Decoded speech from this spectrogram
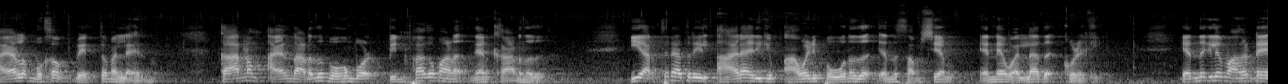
അയാളുടെ മുഖം വ്യക്തമല്ലായിരുന്നു. കാരണം അയാൾ നടന്നു പോകുമ്പോൾ പിൻഭാഗമാണ് ഞാൻ കാണുന്നത്. ഈ അർദ്ധരാത്രിയിൽ ആരായിരിക്കും ആ വഴി പോകുന്നത് എന്ന സംശയം എന്നെ വല്ലാതെ കുഴക്കി. എന്തെങ്കിലും ആകട്ടെ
